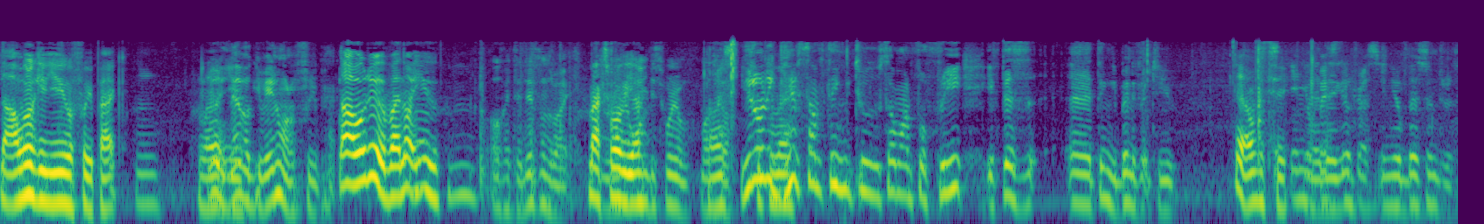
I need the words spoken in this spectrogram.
No, I will give you a free pack. Mm. Right, He'll you- never give anyone a free pack. No, I will do it, but not you. Okay, so this one's right. Max You want Warrior. One Piece Warrior Monster. Nice. You only Super give something to someone for free if there's a thing you benefit to you. Yeah, obviously. In your Yeah, best you interest. In your best interest.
